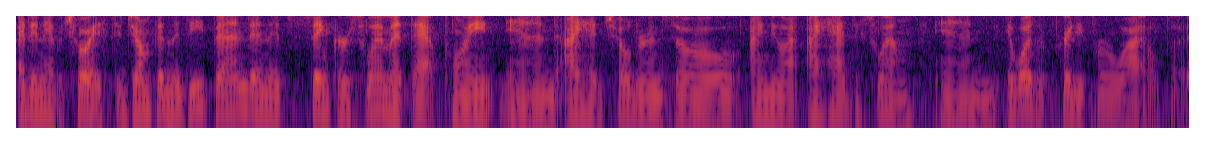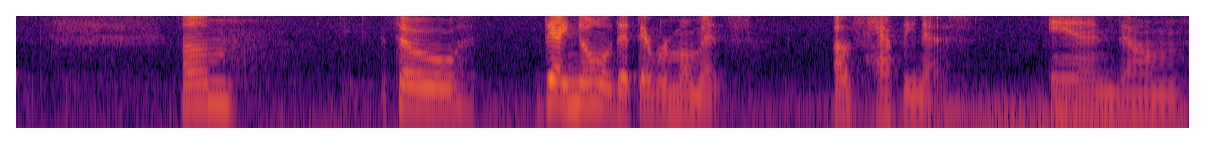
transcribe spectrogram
I didn't have a choice to jump in the deep end, and it's sink or swim at that point. And I had children, so I knew I, I had to swim, and it wasn't pretty for a while, but um, so I know that there were moments of happiness. And um,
